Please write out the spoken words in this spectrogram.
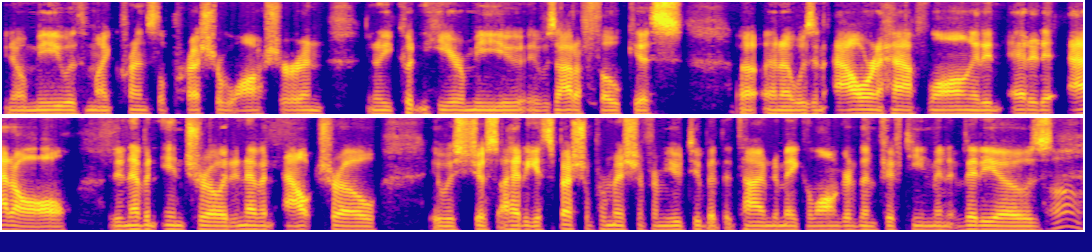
you know, me with my Kranzle pressure washer, and you know, you couldn't hear me; it was out of focus, uh, and it was an hour and a half long. I didn't edit it at all. I didn't have an intro. I didn't have an outro. It was just I had to get special permission from YouTube at the time to make longer than 15 minute videos. Oh.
